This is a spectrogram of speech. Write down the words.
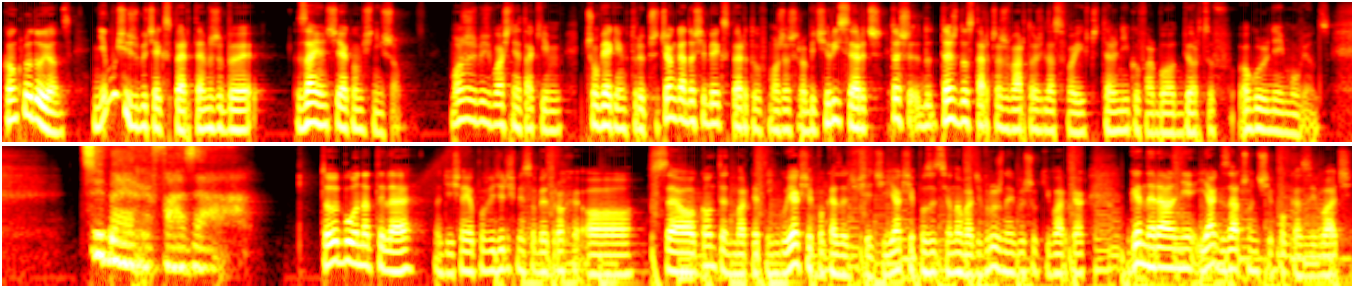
Konkludując, nie musisz być ekspertem, żeby zająć się jakąś niszą. Możesz być właśnie takim człowiekiem, który przyciąga do siebie ekspertów, możesz robić research, też, też dostarczasz wartość dla swoich czytelników albo odbiorców, ogólnie mówiąc. Cyberfaza. To by było na tyle. Na dzisiaj opowiedzieliśmy sobie trochę o SEO, content marketingu, jak się pokazać w sieci, jak się pozycjonować w różnych wyszukiwarkach, generalnie jak zacząć się pokazywać.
